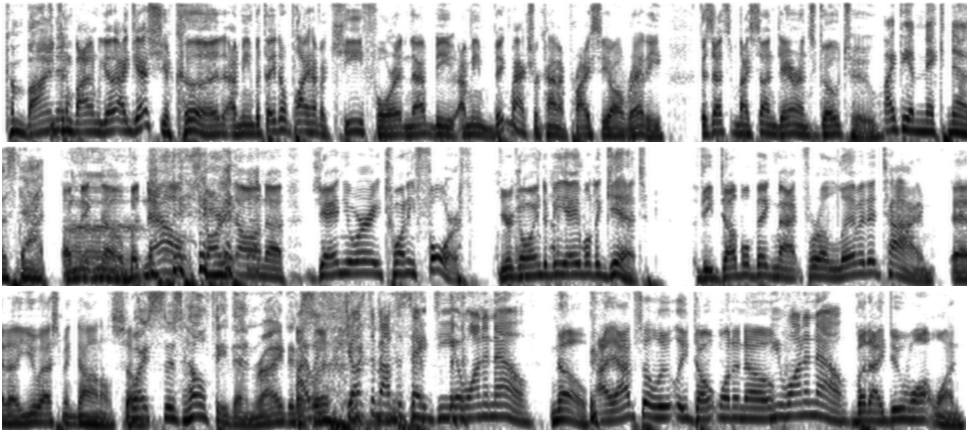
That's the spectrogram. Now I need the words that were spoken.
combine You it? combine them together. I guess you could. I mean, but they don't probably have a key for it, and that'd be. I mean, Big Macs are kind of pricey already because that's my son Darren's go-to. Might be a Mick no stat. A McNo. But now, starting on uh, January 24th, you're going to be able to get the double Big Mac for a limited time at a U.S. McDonald's. So Twice as healthy, then, right? It's, I was just about to say, do you want to know? no, I absolutely don't want to know, You want to know? but I do want one.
